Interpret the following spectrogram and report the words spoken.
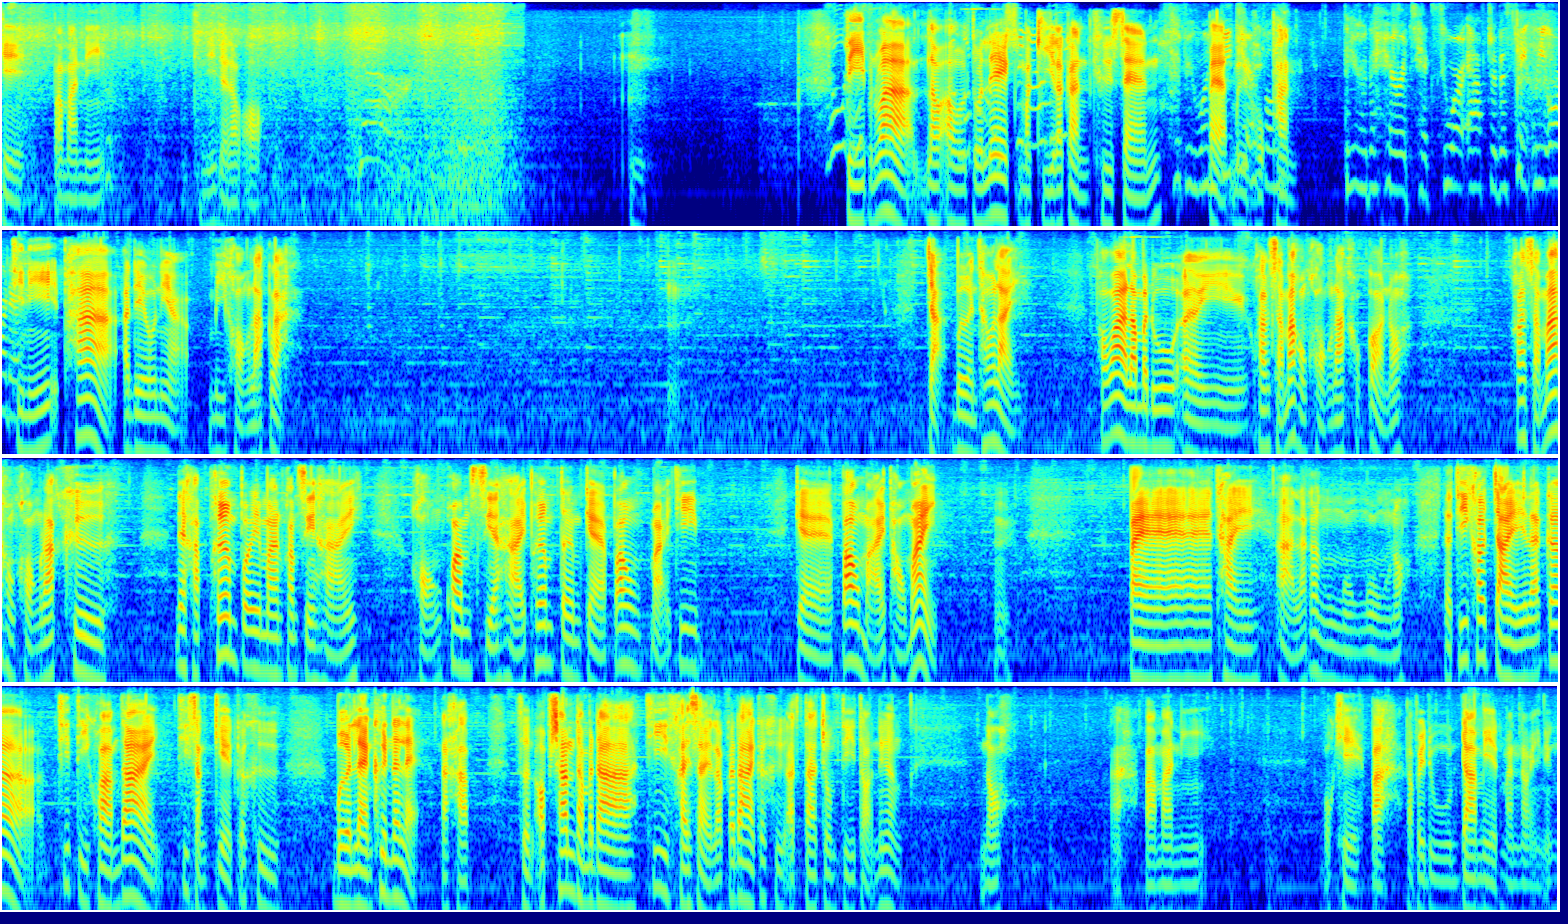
ประมาณนี้ ทีนี้เดี๋ยวเราออกอืมตีเป็นว่าเราเอาตัวเลขเมื่อกี้แล้วกันคือแสนแปดหมื่นหกพัน They are the heretics who are after the saintly order. ทีนี้ผ้าอเดลเนี่ยมีของรักล่ะ จะเบิร์นเท่าไหร่ เพราะว่าเรามาดูไอความสามารถของของรักเขาก่อนเนาะความสามารถของของรักคือเนี่ยครับเพิ่มปริมาณความเสียหายของความเสียหายเพิ่มเติมแก่เป้าหมายที่แก่เป้าหมายเผาไหม้แปลไทยอ่านแล้วก็งงงๆเนาะแต่ที่เข้าใจและก็ที่ตีความได้ที่สังเกตก็คือเบิร์นแรงขึ้นนั่นแหละนะครับ ส่วนออปชันธรรมดาที่ใครใส่แล้วก็ได้ก็คืออัตราโจมตีต่อเนื่อง เนาะอะประมาณนี้ โอเคปะเราไปดูดาเมจมันหน่อยนึง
